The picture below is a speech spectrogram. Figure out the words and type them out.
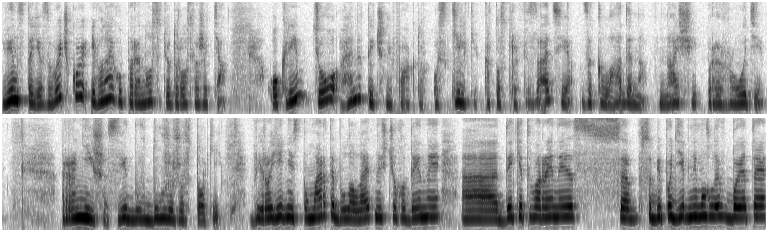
він стає звичкою і вона його переносить у доросле життя. Окрім цього, генетичний фактор, оскільки катастрофізація закладена в нашій природі. Раніше світ був дуже жорстокий. Вірогідність померти була ледь не щогодини, е, дикі тварини собі подібні могли вбити,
